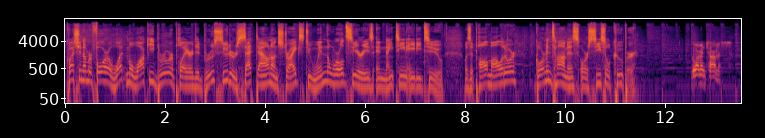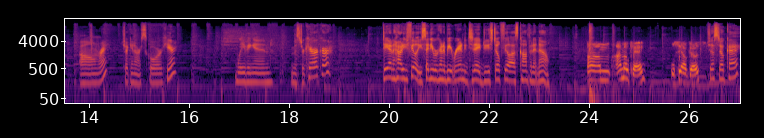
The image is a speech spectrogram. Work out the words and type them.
Question number four What Milwaukee Brewer player did Bruce Sutters set down on strikes to win the World Series in 1982? Was it Paul Molitor, Gorman Thomas, or Cecil Cooper? Gorman Thomas. All right, checking our score here. Waving in Mr. Karraker. Dan, how do you feel? You said you were going to beat Randy today. Do you still feel as confident now? Um, I'm okay. We'll see how it goes. Just okay?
